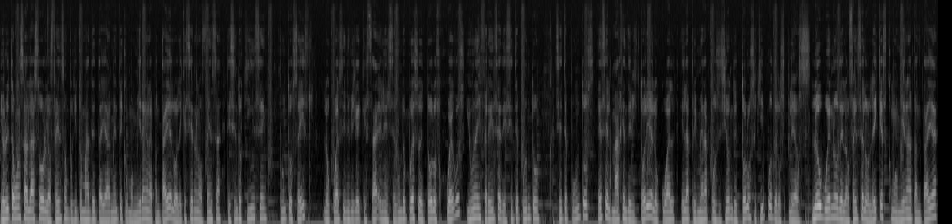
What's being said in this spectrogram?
Y ahorita vamos a hablar sobre la ofensa un poquito más detalladamente como miran en la pantalla los Lakers tienen la ofensa de 115.6 lo cual significa que está en el segundo puesto de todos los juegos y una diferencia de 7.7 puntos es el margen de victoria, lo cual es la primera posición de todos los equipos de los playoffs. Lo bueno de la ofensa de los Lakers, como miran la pantalla,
